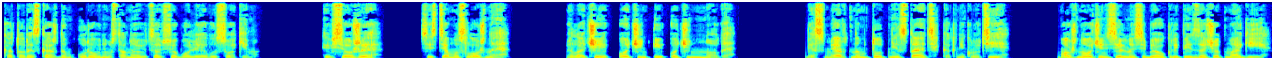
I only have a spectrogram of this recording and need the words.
который с каждым уровнем становится все более высоким. И все же, система сложная. Мелочей очень и очень много. Бессмертным тут не стать, как ни крути. Можно очень сильно себя укрепить за счет магии,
